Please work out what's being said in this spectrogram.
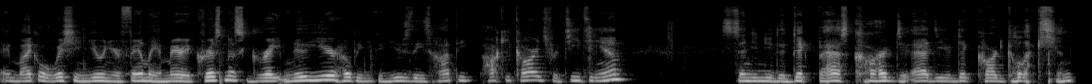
Hey, Michael, wishing you and your family a Merry Christmas, great New Year. Hoping you can use these hockey, hockey cards for TTM. Sending you the Dick Bass card to add to your Dick card collection.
